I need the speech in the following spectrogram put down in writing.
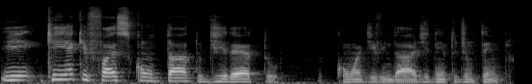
E quem é que faz contato direto com a divindade dentro de um templo?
